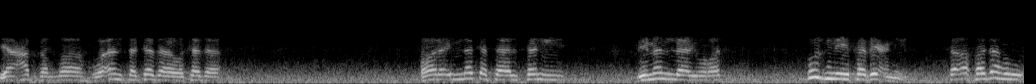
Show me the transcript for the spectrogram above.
يا عبد الله وأنت كذا وكذا. قال إنك سألتني بمن لا يرد خذني فبعني فأخذه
